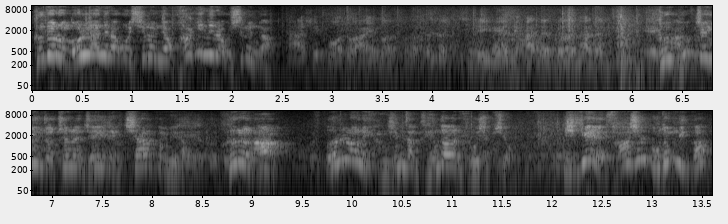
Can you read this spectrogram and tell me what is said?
그대로 논란이라고 싫었냐 확인이라고 싫었냐. 사실 보도 아니면 언론 지휘위원회 하든 뭐 하든 그 법적인 조처는 저희들이 취할 겁니다. 그러나 언론의 양심상 생각을 해보십시오. 이게 사실 보도입니까?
